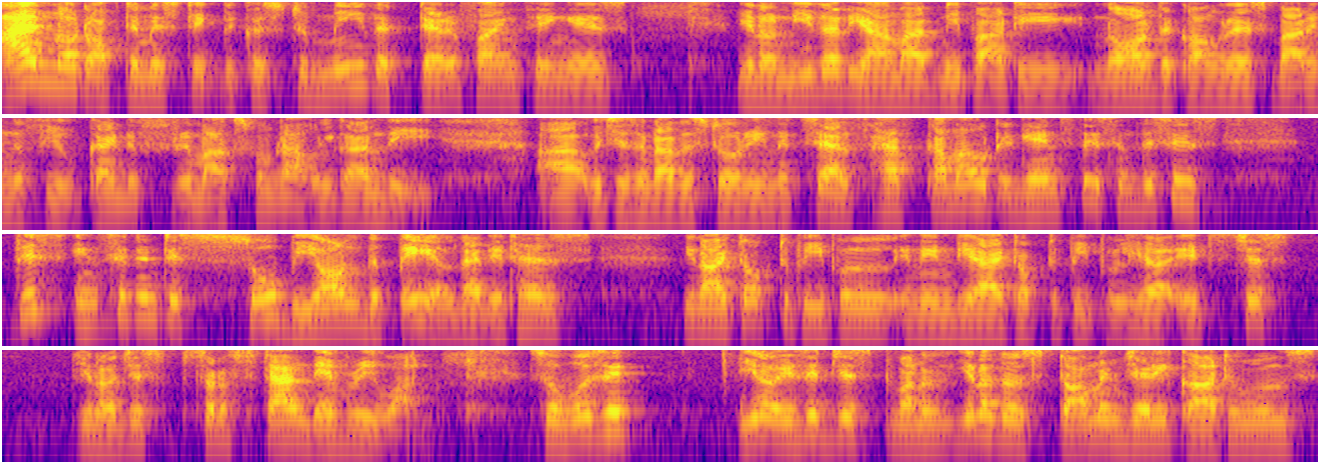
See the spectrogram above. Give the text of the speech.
i'm not optimistic because to me the terrifying thing is you know neither the Aam Aadmi Party nor the Congress, barring a few kind of remarks from Rahul Gandhi, uh, which is another story in itself, have come out against this. And this is this incident is so beyond the pale that it has, you know, I talk to people in India, I talk to people here, it's just, you know, just sort of stunned everyone. So was it, you know, is it just one of, you know, those Tom and Jerry cartoons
